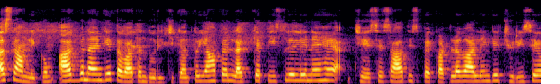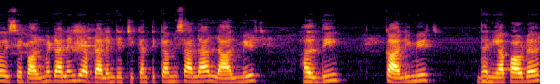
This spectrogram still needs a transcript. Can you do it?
अस्सलाम वालेकुम। आज बनाएँगे तवा तंदूरी चिकन। तो यहाँ पर लेग के पीस ले लेने हैं। छः से सात इस पर कट लगा लेंगे छुरी से और इसे बाउल में डालेंगे। अब डालेंगे चिकन टिक्का मसाला, लाल मिर्च, हल्दी, काली मिर्च, धनिया पाउडर,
